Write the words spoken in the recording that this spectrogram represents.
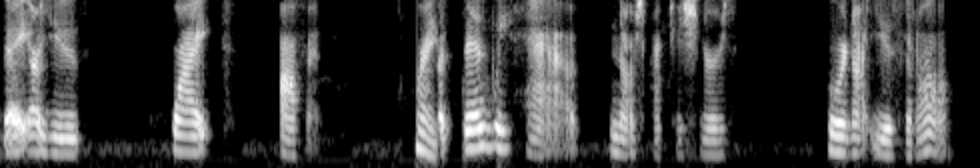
They are used quite often. Right. But then we have nurse practitioners who are not used at all.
